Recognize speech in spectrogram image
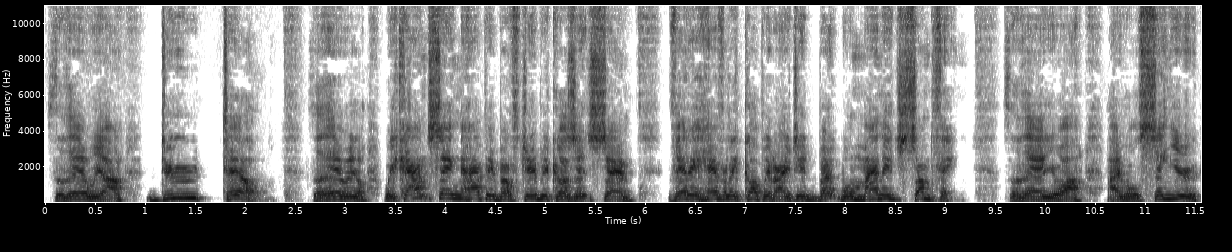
So there we are. Do tell. So there we go. We can't sing happy birthday because it's um, very heavily copyrighted, but we'll manage something. So there you are. I will sing you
